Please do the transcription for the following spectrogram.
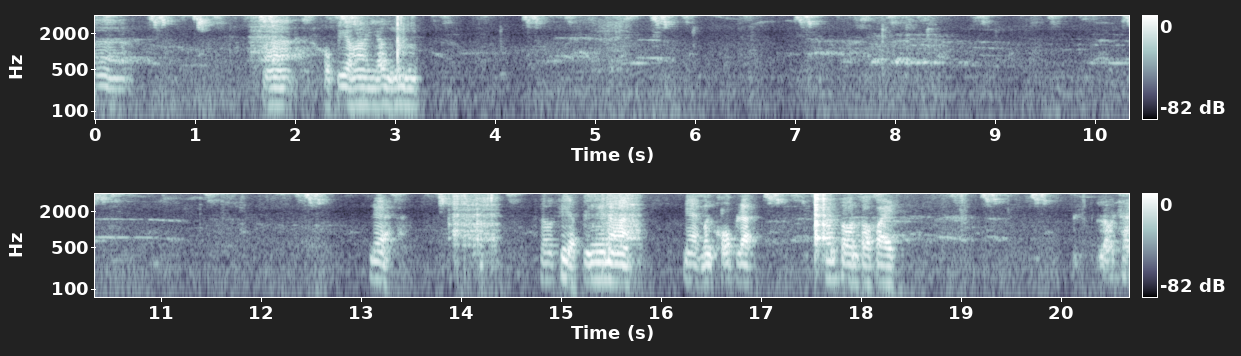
อ่าอ่าผมยังยั，我不要养鱼。 เราเสียบอย่างนี้นะเนี่ยมันครบแล้วขั้นตอนต่อไป เราใช้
